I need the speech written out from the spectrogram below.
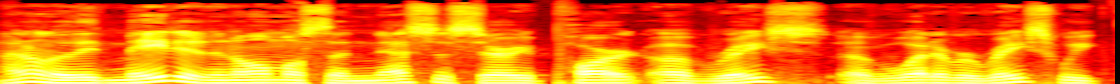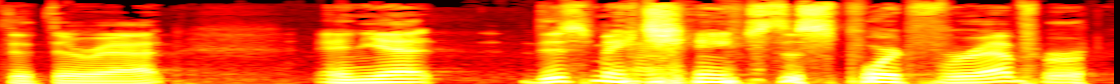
I don't know. They've made it an almost a necessary part of race of whatever race week that they're at, and yet this may change the sport forever.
